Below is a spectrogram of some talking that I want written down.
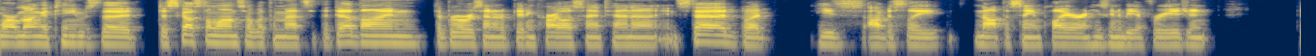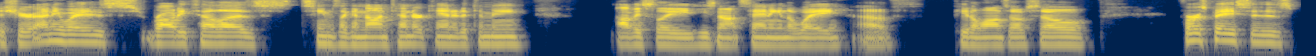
were among the teams that discussed Alonso with the Mets at the deadline. The Brewers ended up getting Carlos Santana instead, but he's obviously not the same player, and he's going to be a free agent this year, anyways. Rowdy Tellez seems like a non-tender candidate to me. Obviously, he's not standing in the way of Pete Alonso, so first base is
